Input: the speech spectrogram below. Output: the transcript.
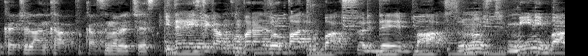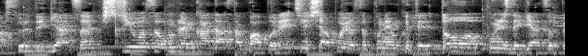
Căciula în cap ca să nu răcesc. Ideea este că am cumpărat vreo 4 baxuri de baxuri, nu știu, mini baxuri de gheață și o să umplem cada asta cu apă rece și apoi o să punem câte două pungi de gheață pe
